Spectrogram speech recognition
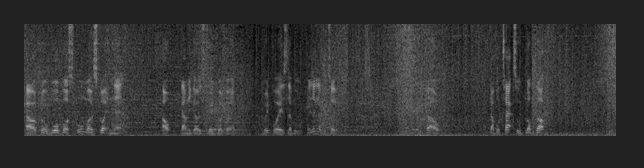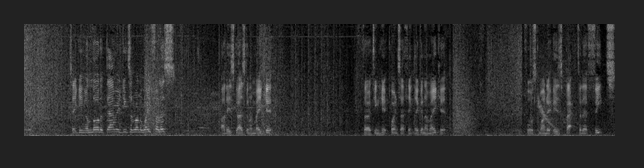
Power Claw War Boss almost got in there. Oh, down he goes. Red Boy got him. Red Boy is level... He's in level 2. Uh oh Double tacs all blobbed up. Taking a lot of damage. Needs to run away, fellas. Are these guys going to make it? 13 hit points. I think they're going to make it. Force Commander is back to their feet.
